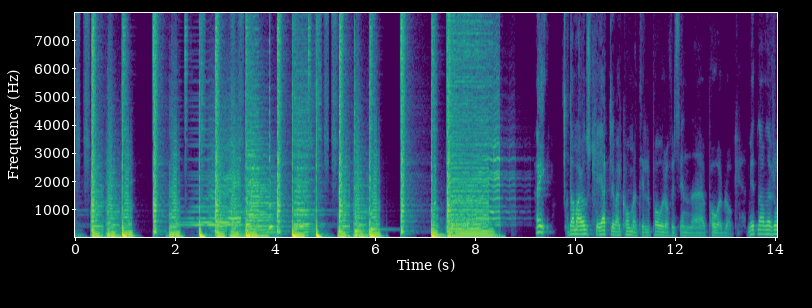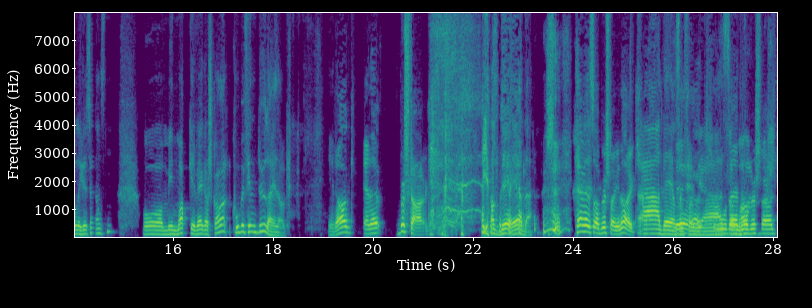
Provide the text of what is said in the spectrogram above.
Hei. Da må jeg ønske hjertelig velkommen til PowerOffice sin eh, powerblogg. Mitt navn er Frode Kristiansen, og min makker Vegard Skar. Hvor befinner du deg i dag? I dag er det bursdag. Ja, det er det. Hvem er det som har bursdag i dag? Ja, det er jo selvfølgelig jeg som har har bursdag.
